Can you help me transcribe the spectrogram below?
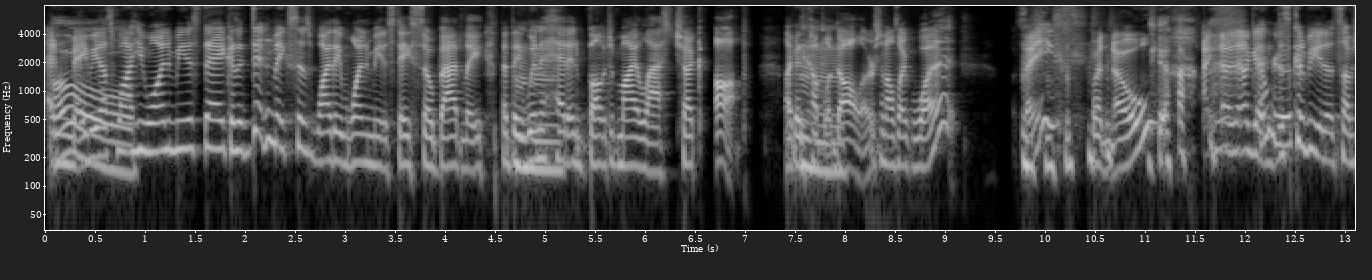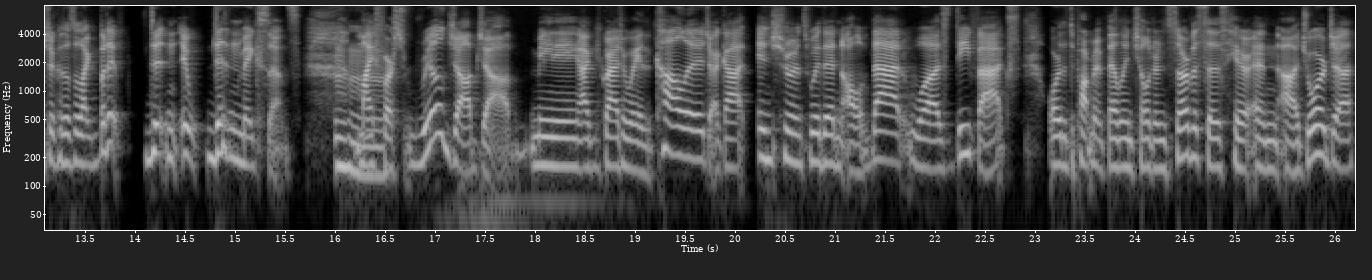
And maybe that's why Oh. he wanted me to stay, because it didn't make sense why they wanted me to stay so badly that they went Mhm. ahead and bumped my last check up like a couple of Mhm. dollars. And I was like, what? Thanks, but no. Yeah. I, again, this could be an assumption because I was like, but it didn't. It didn't make sense my Mhm. first real job job meaning i graduated college i got insurance with it and all of that was DFCS or the department of family and children's services here in uh, georgia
